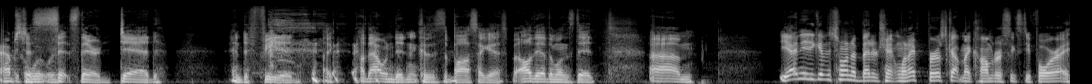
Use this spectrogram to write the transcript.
Absolutely. just sits there dead and defeated. like oh, that one didn't because it's the boss, I guess, but all the other ones did. Um, yeah, I need to give this one a better chance. When I first got my Commodore 64, I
